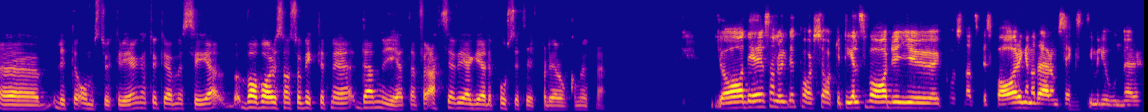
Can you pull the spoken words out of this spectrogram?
eh, lite omstruktureringar tycker jag med se. Vad var det som var så viktigt med den nyheten? För aktien reagerade positivt på det de kom ut med. Ja, det är sannolikt ett par saker. Dels var det ju kostnadsbesparingarna där om 60 miljoner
